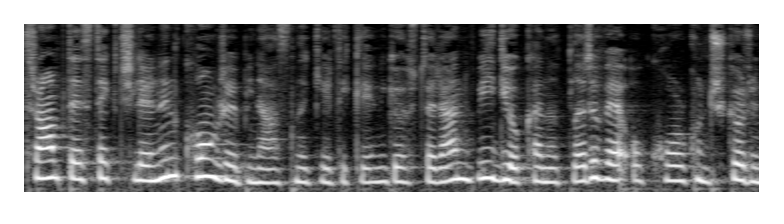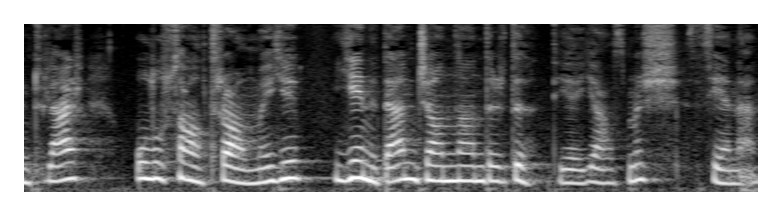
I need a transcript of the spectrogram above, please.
Trump destekçilerinin kongre binasına girdiklerini gösteren video kanıtları ve o korkunç görüntüler ulusal travmayı yeniden canlandırdı diye yazmış CNN.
